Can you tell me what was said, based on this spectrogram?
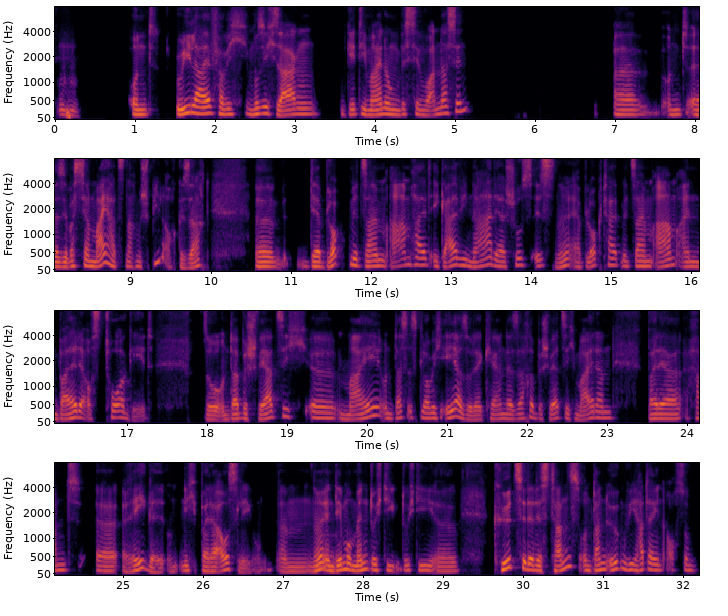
Mhm. Und Real Life habe ich, muss ich sagen, geht die Meinung ein bisschen woanders hin. Äh, und äh, Sebastian May hat es nach dem Spiel auch gesagt. Äh, der blockt mit seinem Arm halt, egal wie nah der Schuss ist, ne, er blockt halt mit seinem Arm einen Ball, der aufs Tor geht. So, und da beschwert sich äh, Mai, und das ist, glaube ich, eher so der Kern der Sache, beschwert sich Mai dann bei der Handregel äh, und nicht bei der Auslegung. Ähm, ne, in mhm. dem Moment durch die, durch die äh, Kürze der Distanz und dann irgendwie hat er ihn auch so,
